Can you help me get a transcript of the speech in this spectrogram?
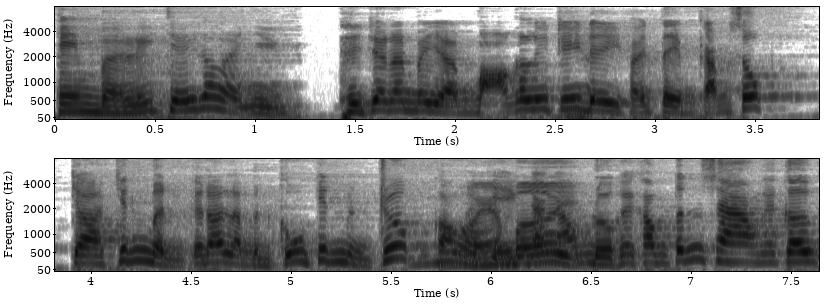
Em về lý trí rất là nhiều. Thì cho nên bây giờ bỏ cái lý trí đi phải tìm cảm xúc cho chính mình. Cái đó là mình cứu chính mình trước. Còn rồi chuyện đàn ông được hay không tính sao nghe cưng?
